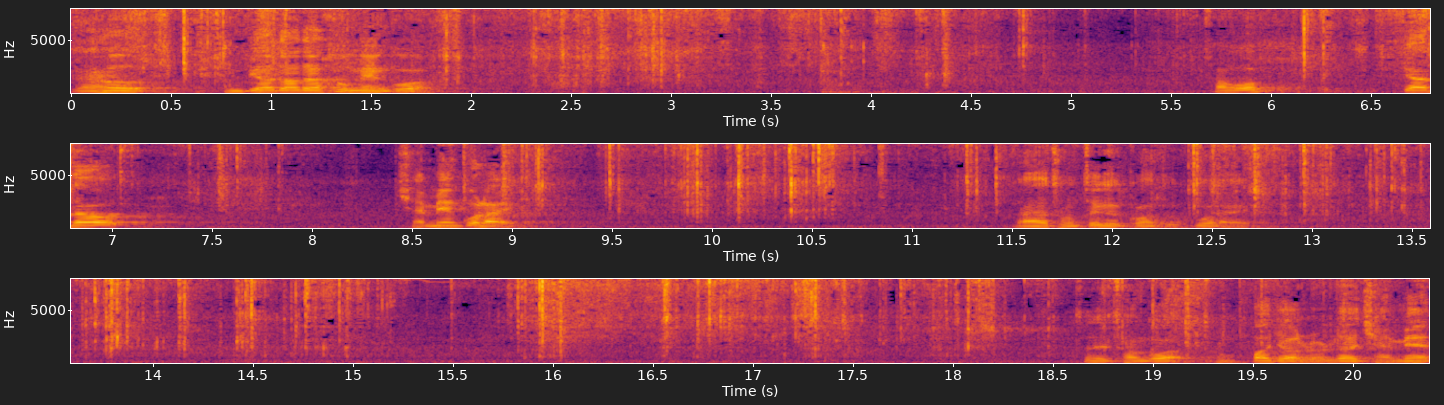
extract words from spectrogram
然后从标刀的后面过，穿过标刀前面过来，然后从这个光子过来。这里穿过，从抱脚轮的前面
